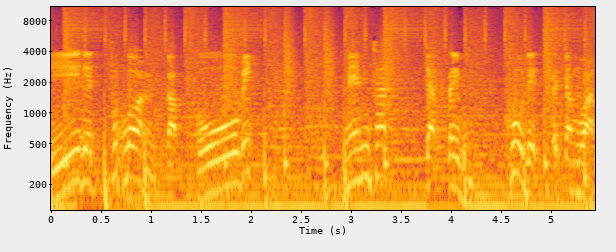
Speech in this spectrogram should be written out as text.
ทีเด็ดฟุตบอลกับโกวิกเน้นชัดจัดเต็มคู่เด็ดประจำวัน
